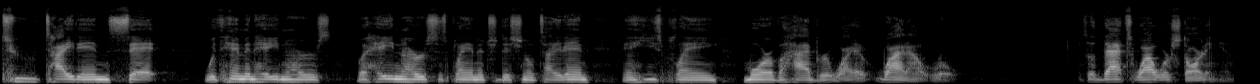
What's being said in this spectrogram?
two tight end set with him and Hayden Hurst, but Hayden Hurst is playing a traditional tight end and he's playing more of a hybrid wide, wide out role. So that's why we're starting him.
